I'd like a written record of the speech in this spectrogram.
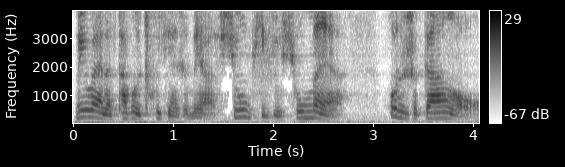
另外呢，它会出现什么呀？胸痞就胸闷啊，或者是干呕，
